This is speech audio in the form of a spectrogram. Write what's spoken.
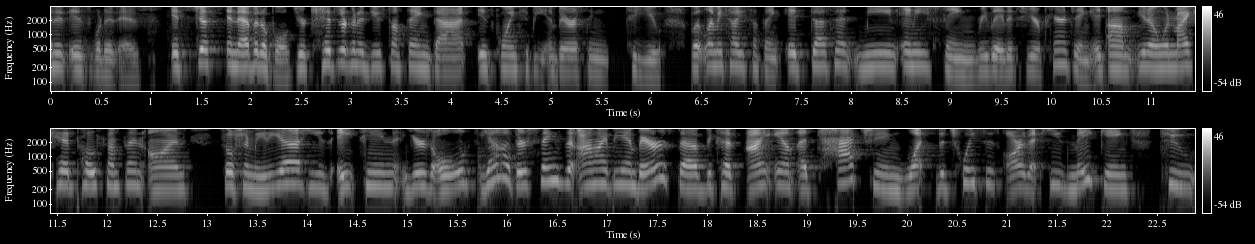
and it is what it is. It's just inevitable. Your kids are going to do something that is going to be embarrassing to you. But let me tell you something. It doesn't mean anything related to your parenting. It, um, you know, when my kid posts something on social media, he's 18 years old. Yeah, there's things that I might be embarrassed of because I am attaching what the choices are that he's making to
